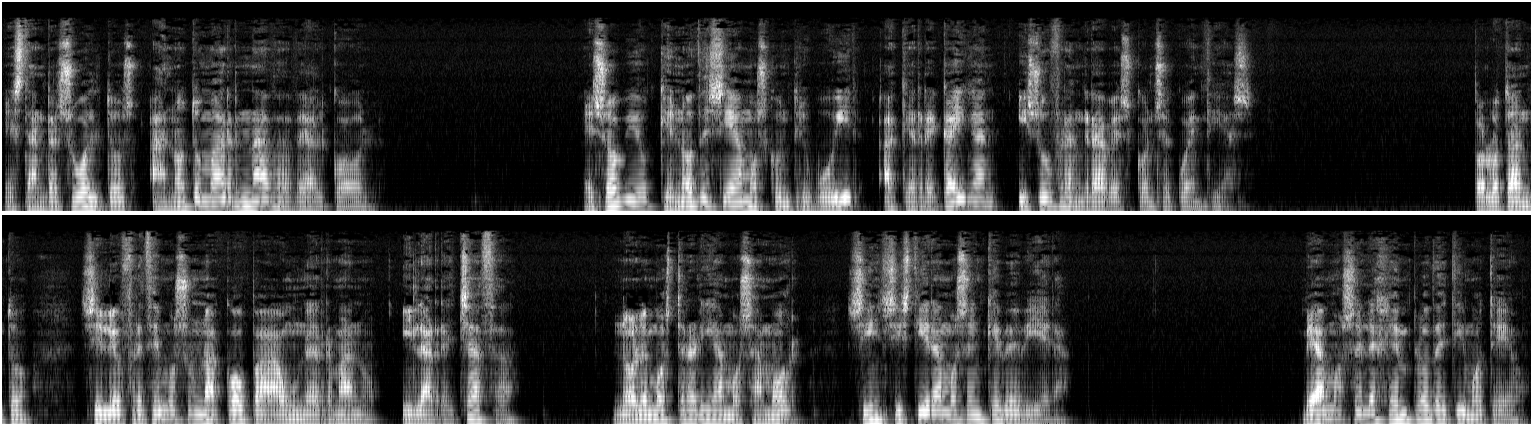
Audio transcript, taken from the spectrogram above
están resueltos a no tomar nada de alcohol. Es obvio que no deseamos contribuir a que recaigan y sufran graves consecuencias. Por lo tanto, si le ofrecemos una copa a un hermano y la rechaza, no le mostraríamos amor si insistiéramos en que bebiera. Veamos el ejemplo de Timoteo.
